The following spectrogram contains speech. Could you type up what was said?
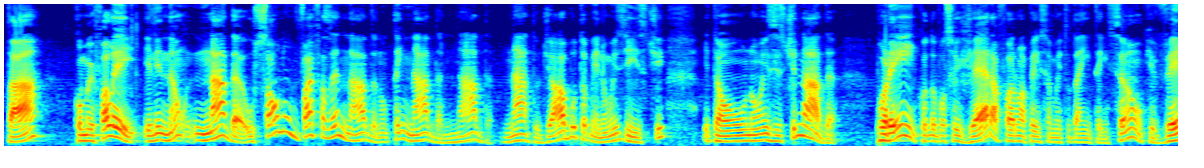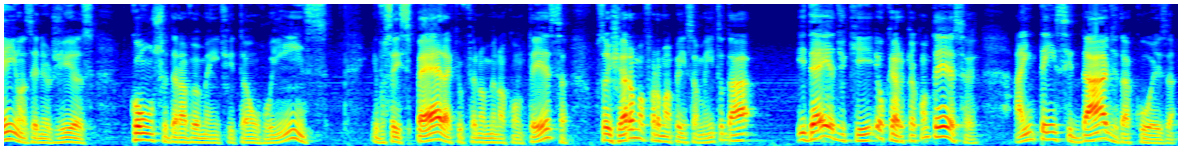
Tá? Como eu falei, ele não. Nada. O sol não vai fazer nada. Não tem nada. Nada. Nada. O diabo também não existe. Então não existe nada. Porém, quando você gera a forma pensamento da intenção, que venham as energias consideravelmente então ruins, e você espera que o fenômeno aconteça, você gera uma forma pensamento da ideia de que eu quero que aconteça, a intensidade da coisa.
